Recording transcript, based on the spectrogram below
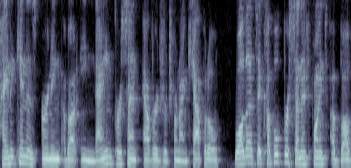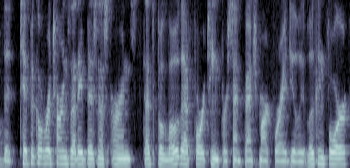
Heineken is earning about a 9% average return on capital. While that's a couple percentage points above the typical returns that a business earns, that's below that 14% benchmark we're ideally looking for.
